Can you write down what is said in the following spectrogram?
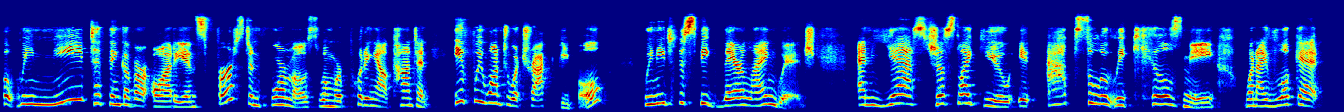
But we need to think of our audience first and foremost when we're putting out content. If we want to attract people, we need to speak their language. And yes, just like you, it absolutely kills me when I look at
